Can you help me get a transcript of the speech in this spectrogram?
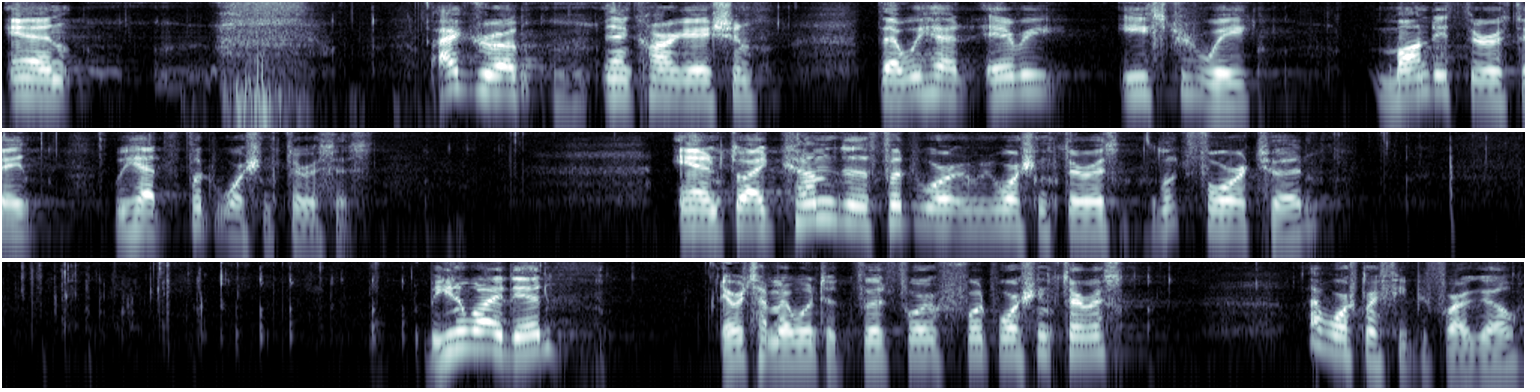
And I grew up in a congregation that we had every Easter week, Monday, Thursday, we had foot washing services. And so I'd come to the foot washing service, look forward to it. But you know what I did? Every time I went to foot, foot washing service, I wash my feet before I go.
